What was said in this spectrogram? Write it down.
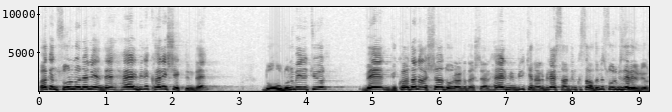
Bakın sorunun önemli yerinde her biri kare şeklinde de olduğunu belirtiyor. Ve yukarıdan aşağı doğru arkadaşlar her birinin bir kenarı birer santim kısaldığını soru bize veriliyor.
